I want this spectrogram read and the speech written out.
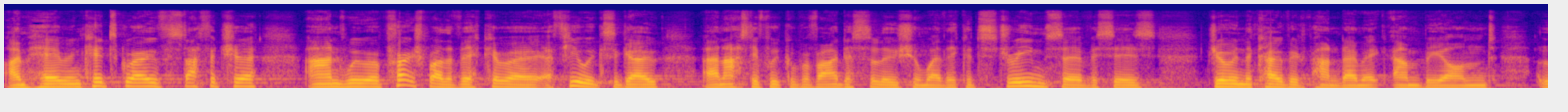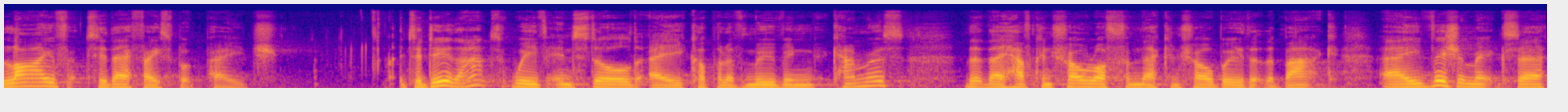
I'm here in Kidsgrove, Staffordshire, and we were approached by the vicar a, a, few weeks ago and asked if we could provide a solution where they could stream services during the COVID pandemic and beyond live to their Facebook page. To do that, we've installed a couple of moving cameras that they have control of from their control booth at the back, a vision mixer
